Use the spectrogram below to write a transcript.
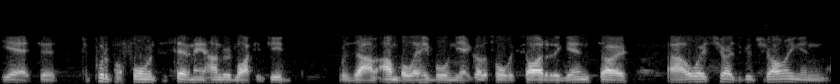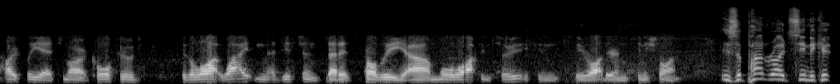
yeah, to, to put a performance of 1700 like it did was um, unbelievable, and yeah, got us all excited again. So uh, always shows a good showing, and hopefully, yeah, tomorrow at Caulfield with a lightweight and a distance that it's probably uh, more likely to, it can be right there in the finish line. Is the Punt Road Syndicate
